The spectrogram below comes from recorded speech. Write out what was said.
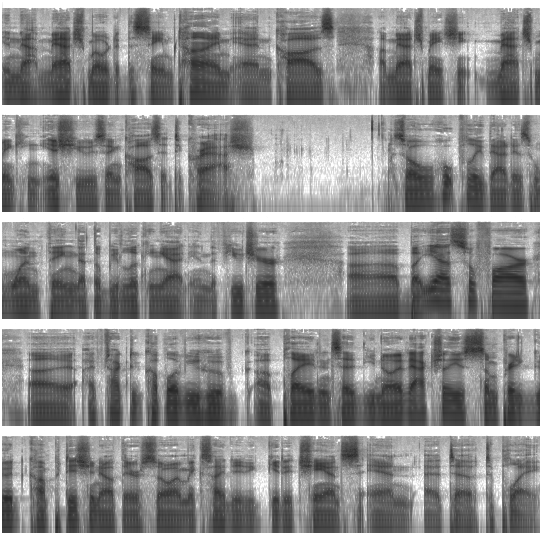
in that match mode at the same time and cause a matchmaking matchmaking issues and cause it to crash. So hopefully that is one thing that they'll be looking at in the future. Uh, but yeah, so far uh, I've talked to a couple of you who have uh, played and said, you know, it actually is some pretty good competition out there. So I'm excited to get a chance and uh, to to play.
